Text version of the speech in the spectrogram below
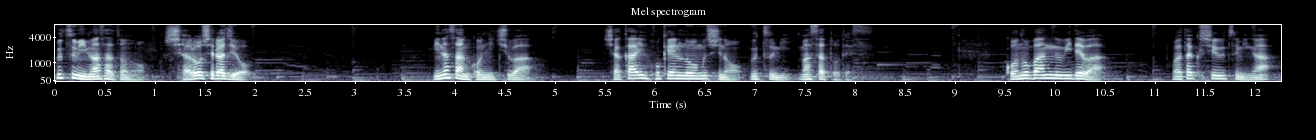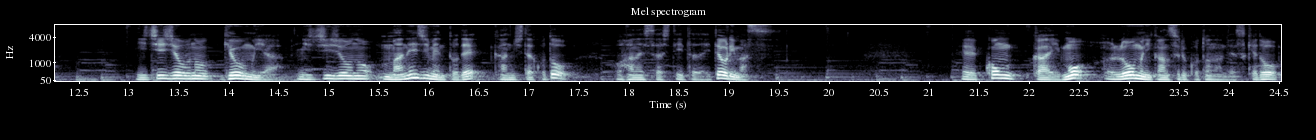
内海正人の社労士ラジオ。皆さんこんにちは。社会保険労務士の内海正人です。この番組では私内海が日常の業務や日常のマネジメントで感じたことをお話しさせていただいております。え今回も労務に関することなんですけど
